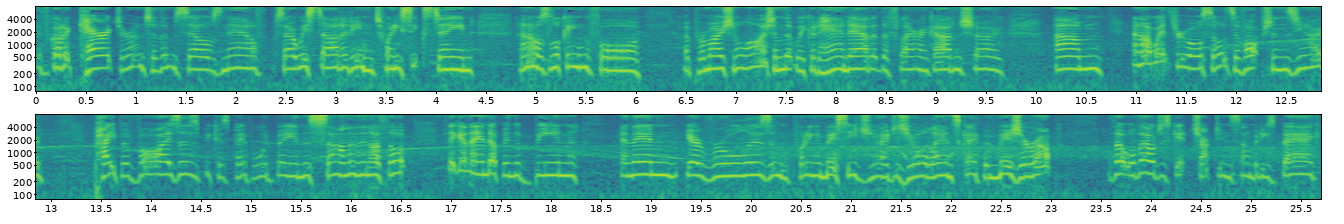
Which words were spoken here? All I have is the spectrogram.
they've got a character unto themselves now. So we started in 2016, and I was looking for a promotional item that we could hand out at the Flower and Garden Show. Um, and I went through all sorts of options, you know, paper visors because people would be in the sun, and then I thought they're going to end up in the bin, and then you know rulers and putting a message, you know, does your landscaper measure up? I thought, well, they'll just get chucked in somebody's bag,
